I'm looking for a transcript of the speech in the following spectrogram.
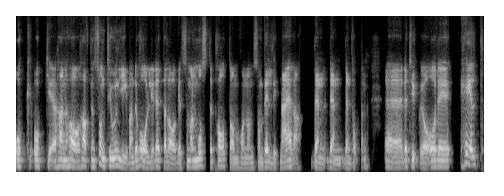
Och, och han har haft en sån tongivande roll i detta laget så man måste prata om honom som väldigt nära den, den, den toppen. Eh, det tycker jag. Och det är helt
